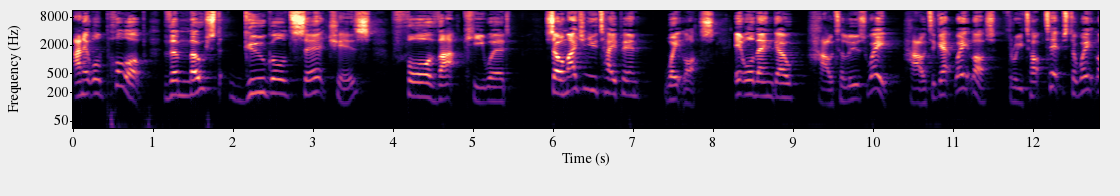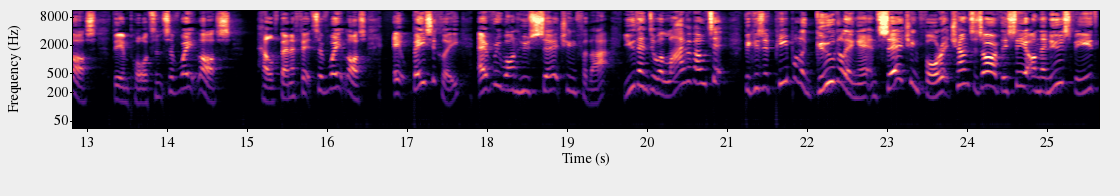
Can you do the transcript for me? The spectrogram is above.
and it will pull up the most Googled searches for that keyword. So imagine you type in weight loss. It will then go how to lose weight, how to get weight loss, three top tips to weight loss, the importance of weight loss, health benefits of weight loss. It basically everyone who's searching for that, you then do a live about it because if people are googling it and searching for it, chances are if they see it on their newsfeed,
